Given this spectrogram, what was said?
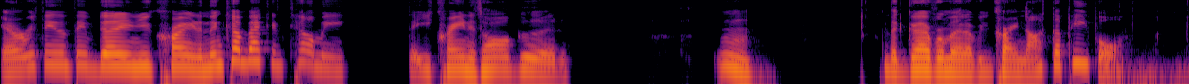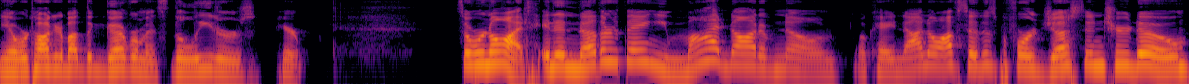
everything that they've done in Ukraine, and then come back and tell me that Ukraine is all good. Mm. The government of Ukraine, not the people. Yeah, we're talking about the governments, the leaders here. So we're not. And another thing you might not have known, okay, now I know I've said this before, Justin Trudeau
